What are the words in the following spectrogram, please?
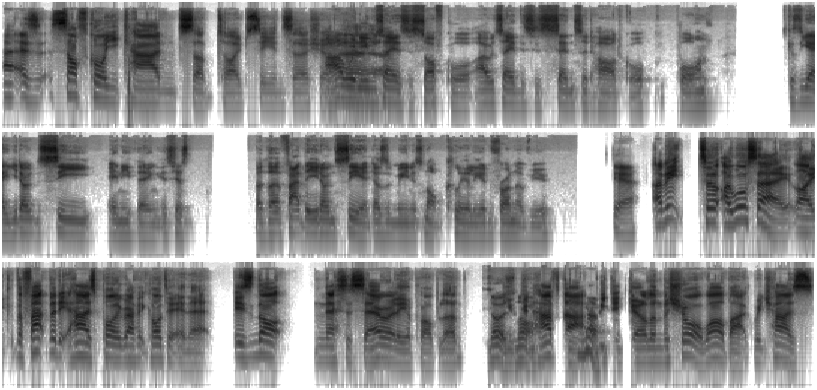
As softcore, you can sometimes see insertion. I wouldn't even uh, say this is softcore. I would say this is censored hardcore porn. Because yeah, you don't see anything. It's just, but the fact that you don't see it doesn't mean it's not clearly in front of you. Yeah, I mean, so I will say, like, the fact that it has pornographic content in it is not necessarily a problem. No, it's you not. can have that. No. We did Girl on the Shore a while back, which has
